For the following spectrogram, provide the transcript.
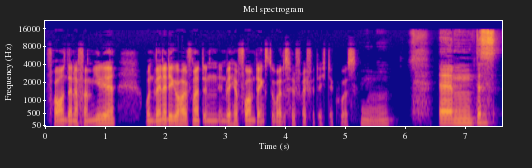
Frau und deiner Familie? Und wenn er dir geholfen hat, in, in welcher Form denkst du, war das hilfreich für dich, der Kurs? Mhm. Ähm, das ist,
